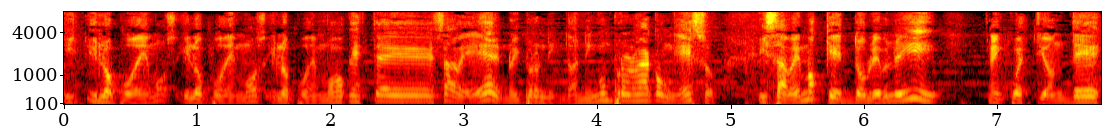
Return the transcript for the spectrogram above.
y, y lo podemos y lo podemos y lo podemos este saber. No hay, pro- no hay ningún problema con eso. Y sabemos que WWE en cuestión de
